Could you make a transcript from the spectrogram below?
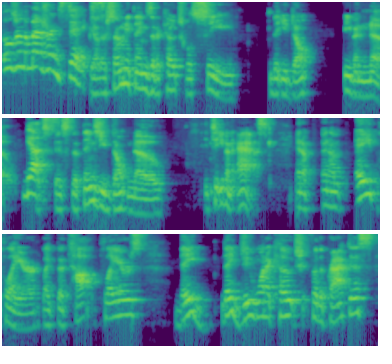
Those are the measuring sticks. Yeah, there's so many things that a coach will see that you don't even know. Yes. It's, it's the things you don't know to even ask. And a and a A player, like the top players, they they do want to coach for the practice,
